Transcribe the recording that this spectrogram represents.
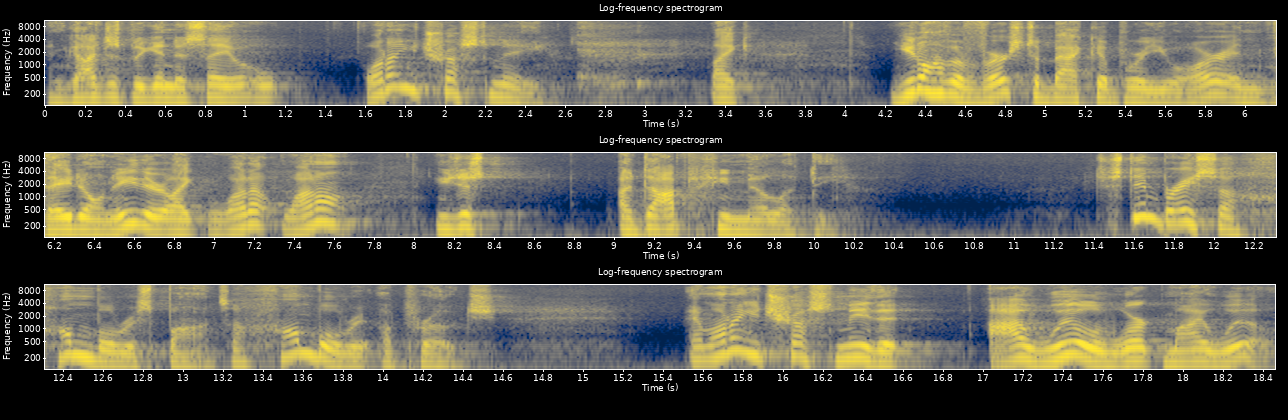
And God just began to say, well, why don't you trust me? Like, you don't have a verse to back up where you are, and they don't either. Like, why don't, why don't you just adopt humility? Just embrace a humble response, a humble re- approach. And why don't you trust me that I will work my will?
